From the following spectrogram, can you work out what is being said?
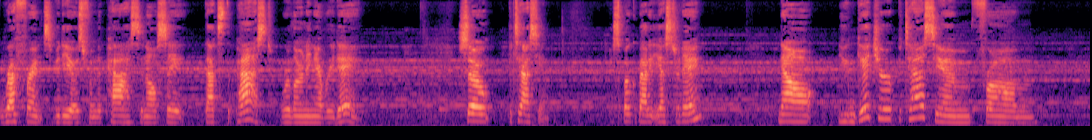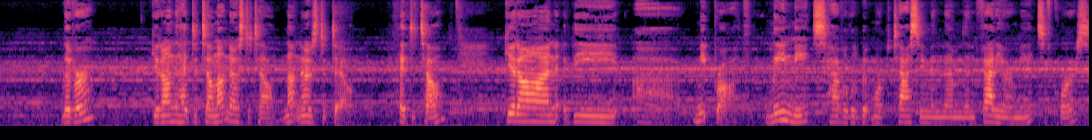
reference videos from the past and I'll say, that's the past. We're learning every day. So, potassium spoke about it yesterday. Now, you can get your potassium from liver, get on the head to tail, not nose to tail, not nose to tail, head to tail. Get on the uh, meat broth. Lean meats have a little bit more potassium in them than fattier meats, of course.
